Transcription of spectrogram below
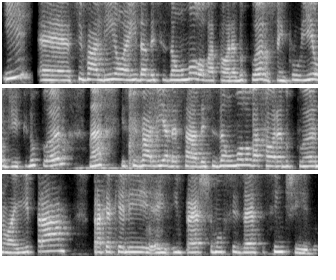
e é, se valiam aí da decisão homologatória do plano, você incluía o DIP no plano, né? E se valia dessa decisão homologatória do plano aí para que aquele empréstimo fizesse sentido.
